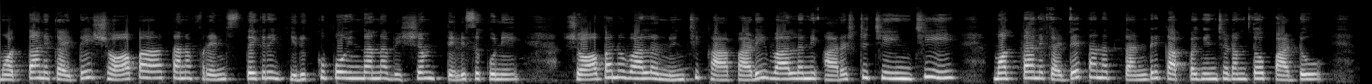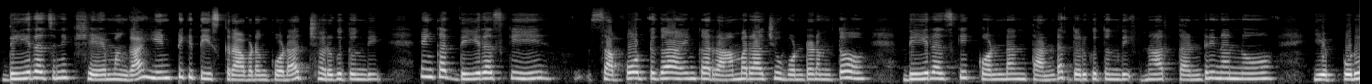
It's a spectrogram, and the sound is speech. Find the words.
మొత్తానికైతే శోభ తన ఫ్రెండ్స్ దగ్గర ఇరుక్కుపోయిందన్న విషయం తెలుసుకుని శోభను వాళ్ళ నుంచి కాపాడి వాళ్ళని అరెస్ట్ చేయించి మొత్తానికైతే తన తండ్రికి అప్పగించడంతో పాటు ధీరజ్ని క్షేమంగా ఇంటికి తీసుకురావడం కూడా జరుగుతుంది. ఇంకా ధీరజ్కి సపోర్ట్గా ఇంకా రామరాజు ఉండడంతో ధీరజ్కి కొండంత తండ దొరుకుతుంది. నా తండ్రి నన్ను ఎప్పుడూ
